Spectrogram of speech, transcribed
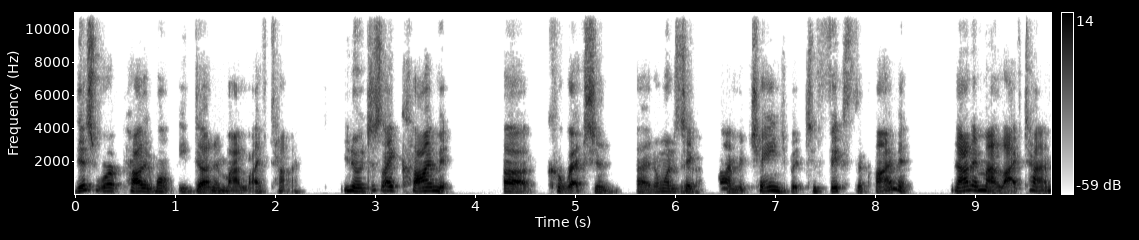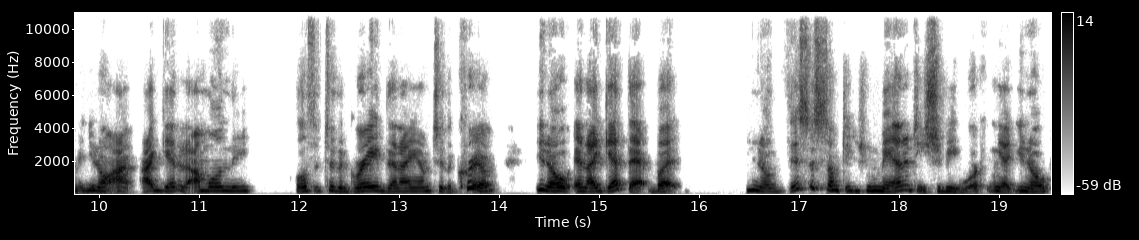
this work probably won't be done in my lifetime. You know, just like climate uh, correction. I don't want to say yeah. climate change, but to fix the climate, not in my lifetime. And you know, I I get it. I'm on the closer to the grave than I am to the crib. You know, and I get that, but you know, this is something humanity should be working at. You know,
